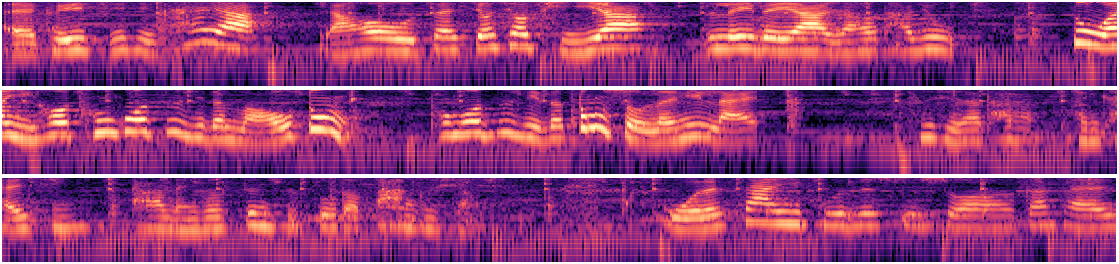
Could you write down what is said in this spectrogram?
哎可以洗洗菜呀，然后再削削皮呀之类的呀，然后他就做完以后，通过自己的劳动，通过自己的动手能力来，吃起来他很开心，他能够甚至做到半个小时。我的下一步就是说，刚才，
